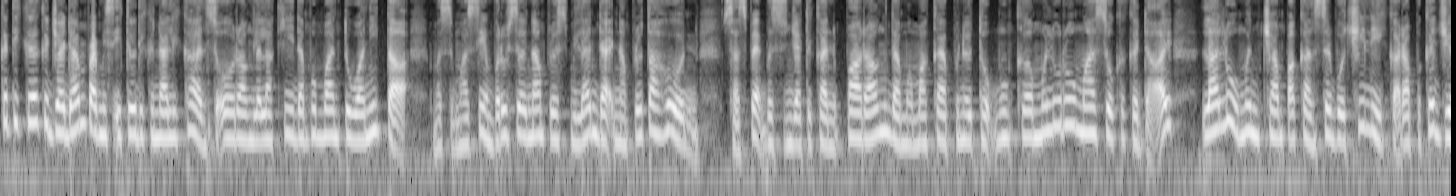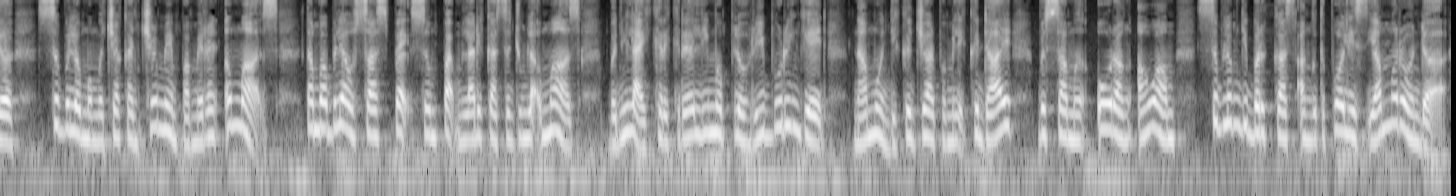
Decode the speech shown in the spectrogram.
ketika kejadian premis itu dikendalikan seorang lelaki dan pembantu wanita, masing-masing berusia 69 dan 60 tahun. Suspek bersenjatakan parang dan memakai penutup muka meluru masuk ke kedai, lalu mencampakkan serbuk cili ke arah pekerja sebelum memecahkan cermin pameran emas. Tambah beliau, suspek sempat melarikan sejumlah emas bernilai kira-kira RM50,000 namun dikejar pemilik kedai bersama orang orang awam sebelum diberkas anggota polis yang meronda.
